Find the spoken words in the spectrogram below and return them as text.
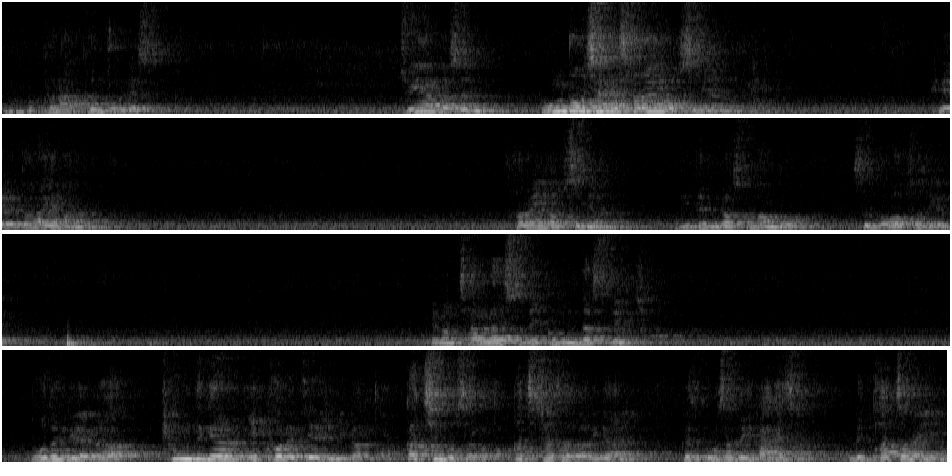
뭐 그나 그건 모르겠어요. 중요한 것은 공동체 안에 사랑이 없으면 교회를 떠나게 만듭니다. 사랑이 없으면 믿음과 소망도 쓸모가 없어지게 됩니다. 여러분 잘날 수도 있고 못날 수도 있죠. 모든 교회가 평등이라는 이퀄리티의 의미가 똑같이 못 살고 똑같이 잘 살아가는 게 아니에요. 그래서 공사들이 망했잖아. 우리 봤잖아요.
